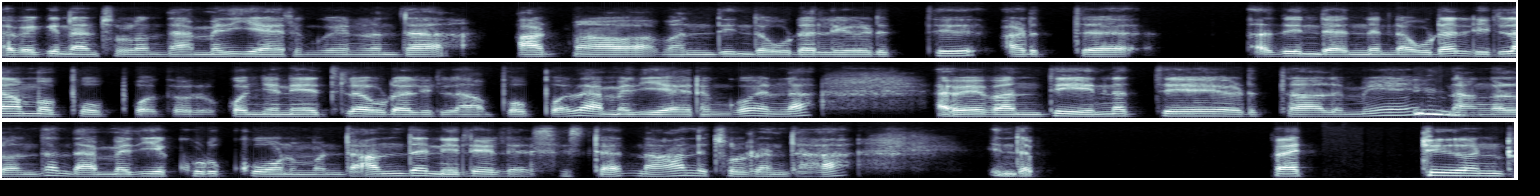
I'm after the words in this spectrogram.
அவைக்கு நான் சொல்ல அந்த அமைதியாக இருங்க. என்னந்தா ஆத்மா வந்து இந்த உடலை எடுத்து அடுத்த அது இந்த இந்த உடல் இல்லாம போகுது ஒரு கொஞ்ச நேரத்துல உடல் இல்லாம போகுது அமைதியா இருங்கோ. எல்லாம் அவை வந்து என்னத்தை எடுத்தாலுமே நாங்கள் வந்து அந்த அமைதியை கொடுக்கணும்ன்ற அந்த நிலையில சிஸ்டர் நான் சொல்றேன்டா இந்த பற்று என்ற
